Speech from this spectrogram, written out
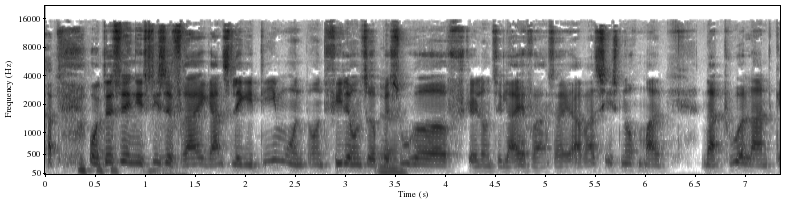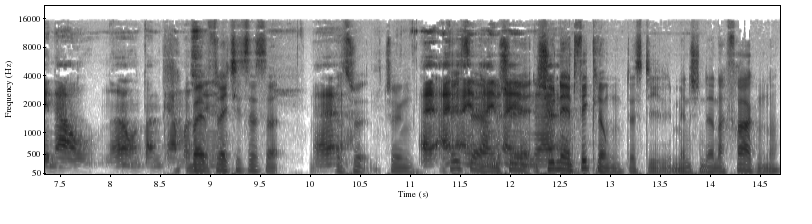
und deswegen ist diese Frage ganz legitim und, und viele unserer ja. Besucher stellen uns die gleiche Frage. Sagen, ja, was ist nochmal Naturland genau? Ne? Und dann kann man Aber vielleicht ist das äh, also, Entschuldigung. Ein, ein, das ist ja eine schöne, ein, schöne, Entwicklung, dass die Menschen danach fragen. Ne?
